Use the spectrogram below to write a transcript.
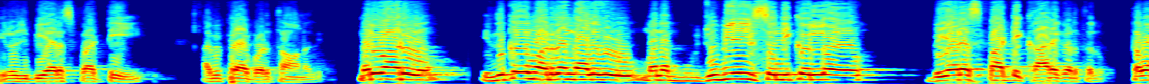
ఈరోజు బీఆర్ఎస్ పార్టీ అభిప్రాయపడతా ఉన్నది. మరి వారు ఎందుకేం అర్థం కాలేదు. మన జూబ్లీహిల్స్ ఎన్నికల్లో బీఆర్ఎస్ పార్టీ కార్యకర్తలు తమ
